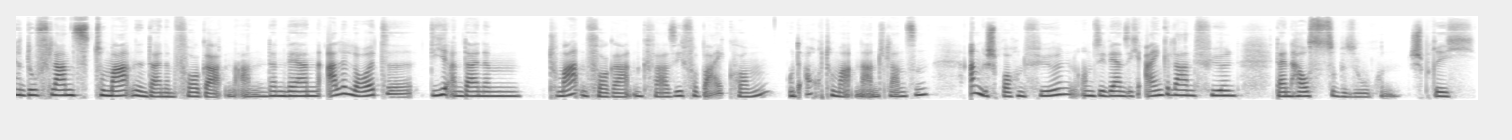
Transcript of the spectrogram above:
du pflanzt Tomaten in deinem Vorgarten an. Dann werden alle Leute, die an deinem Tomatenvorgarten quasi vorbeikommen und auch Tomaten anpflanzen, angesprochen fühlen und sie werden sich eingeladen fühlen, dein Haus zu besuchen, sprich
